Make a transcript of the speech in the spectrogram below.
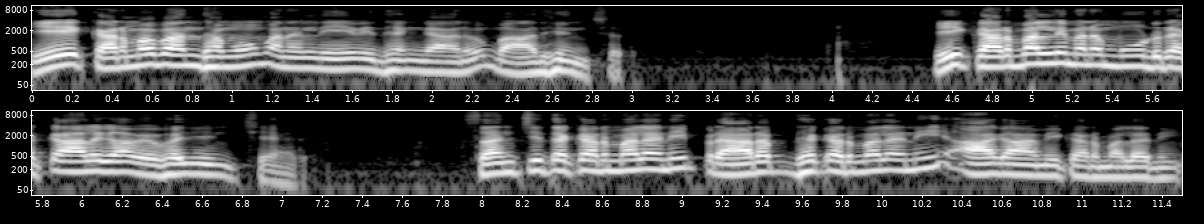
ఏ కర్మబంధము మనల్ని ఏ విధంగానూ బాధించదు. ఈ కర్మల్ని మనం మూడు రకాలుగా విభజించారు. సంచిత కర్మలని ప్రారబ్ధ కర్మలని ఆగామి కర్మలని.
